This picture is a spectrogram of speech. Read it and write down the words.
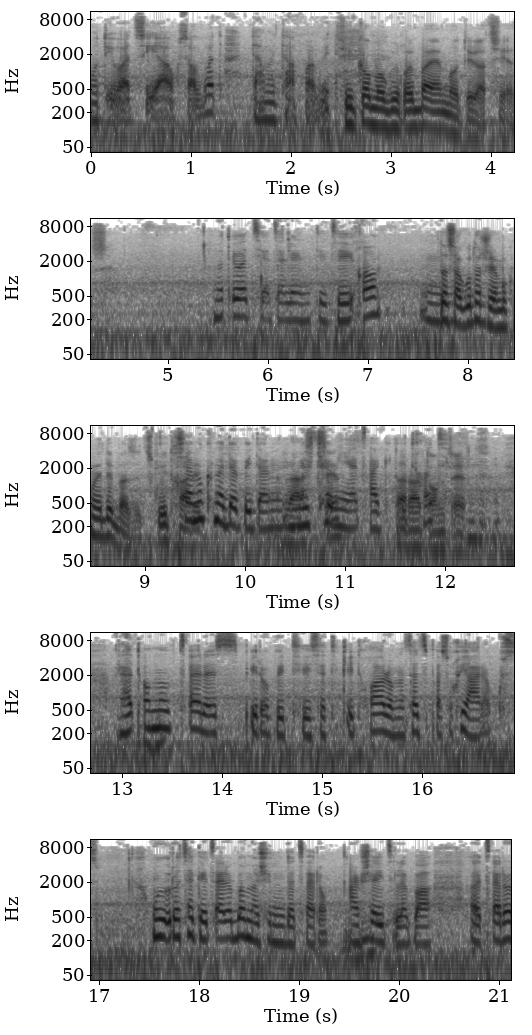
мотивация აქვს ალბათ დამეთანხმებით. ციკო მოგვიყვება ამ мотивациაზე. мотивация ძალიან დიდი იყო. და საკუთარ შემოქმედებაზეც გითხარით. შემოქმედებიდან მირჩენია წაკითხოთ. და რატომ წერთ? რატომ წერეს პირობითი ესეთი კითხვა, რომელსაც პასუხი არ აქვს. როცა გეწერება, მაშინ უნდა წერო. არ შეიძლება წერო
